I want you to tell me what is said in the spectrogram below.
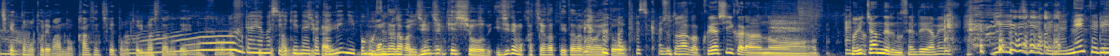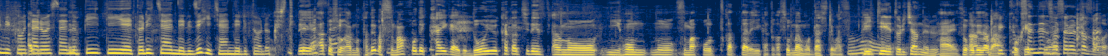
チケットも取れあの観戦チケットも取りましたのでそうです羨ましいいけない方ね日本放送問題だから準々決勝意地でも勝ち上がっていただかないと。ちょっとなんか悔しいからあの鳥チャンネルの宣伝やめよう。YouTube のね鳥海幸太郎さんの PTA 鳥チャンネルぜひチャンネル登録してで、あとそう、あの、例えばスマホで海外でどういう形で、あの、日本のスマホを使ったらいいかとか、そんなのも出してます。PTA 鳥チャンネル？はい、そこでだから。結局宣伝させられたぞ。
